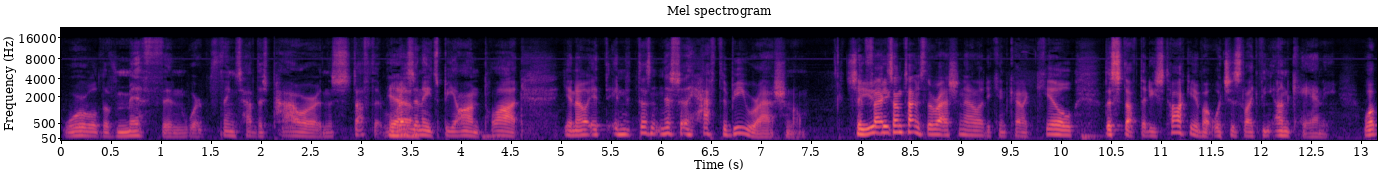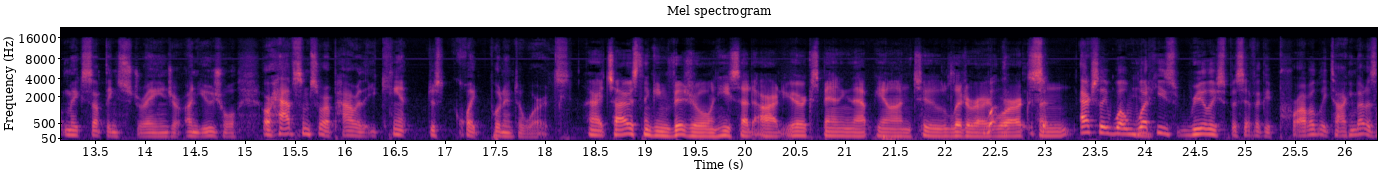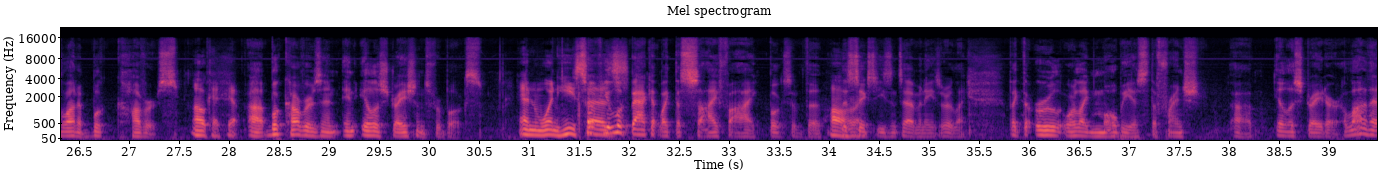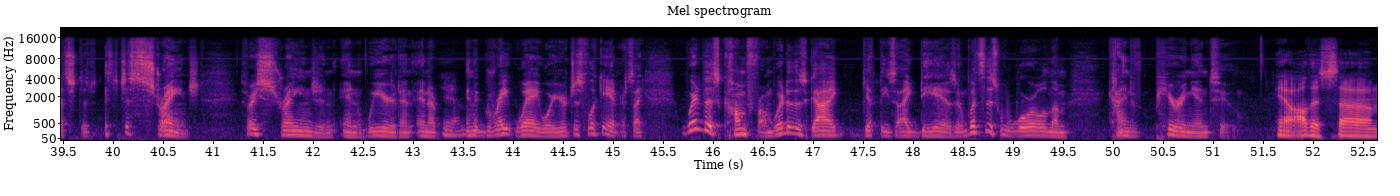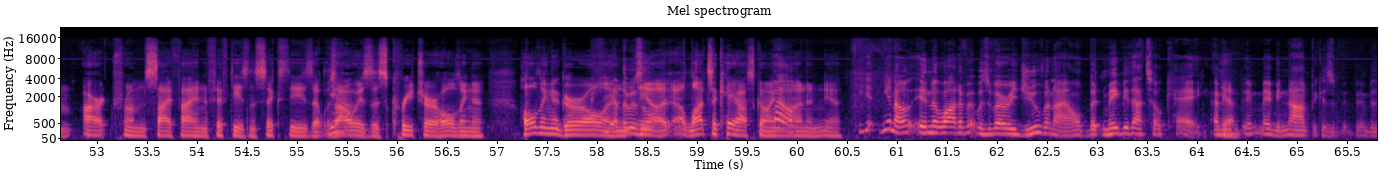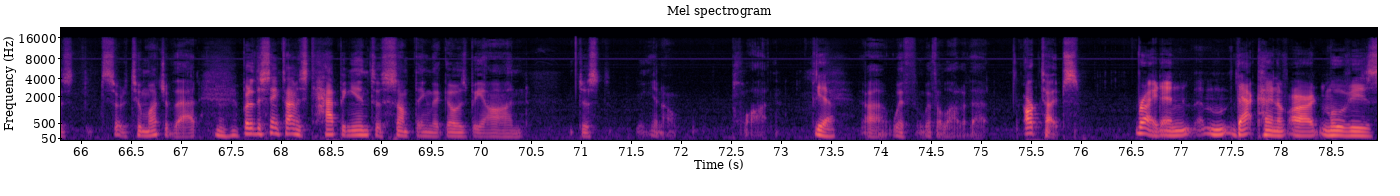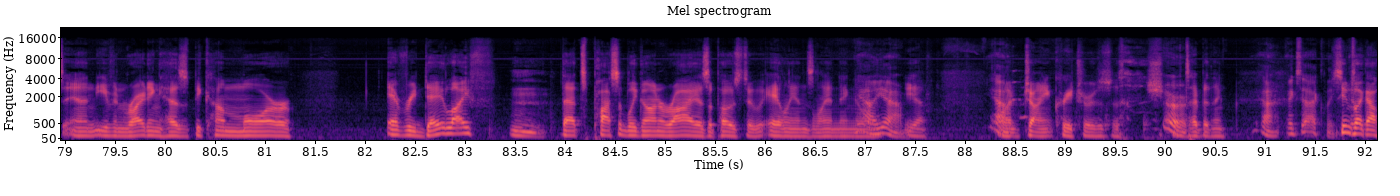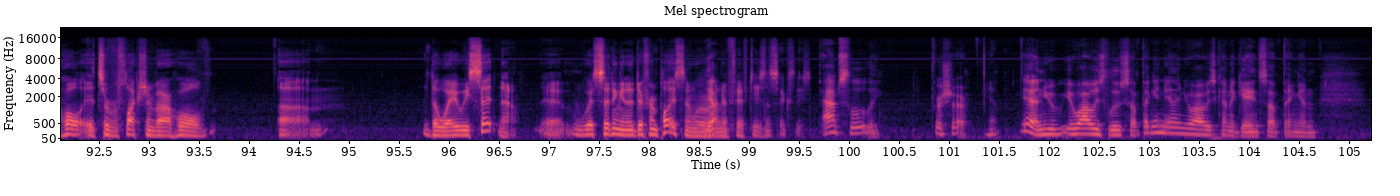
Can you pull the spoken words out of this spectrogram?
world of myth and where things have this power and the stuff that Yeah. resonates beyond plot? You know, it and it doesn't necessarily have to be rational. So in fact, sometimes the rationality can kind of kill the stuff that he's talking about, which is like the uncanny. What makes something strange or unusual, or have some sort of power that you can't just quite put into words? All right, so I was thinking visual when he said art. You're expanding that beyond to literary Well, works so and actually, well, what he's really specifically probably talking about is a lot of book covers, okay, yep. uh, book covers and, and illustrations for books. And when he says, So if you look back at like the sci-fi books of the, Oh, the right. 60s and 70s, or like like the early, or like Moebius, the French uh, illustrator, a lot of that's just, it's just strange. It's very strange and, and weird, and in a Yeah. in a great way where you're just looking at it. It's like, where did this come from? Where did this guy get these ideas? And what's this world I'm kind of peering into? Yeah, all this um, art from sci-fi in the fifties and sixties that was Yeah. always this creature holding a holding a girl, Yeah, and there was you a- know, lots of chaos going Well, on, and yeah, you know, and a lot of it was very juvenile, but maybe that's okay. I mean, Yeah. maybe not because it was sort of too much of that. Mm-hmm. But at the same time, it's tapping into something that goes beyond just, you know, plot yeah, uh, with with a lot of that archetypes. right. And um, that kind of art, movies, and even writing has become more everyday life. Mm. That's possibly gone awry as opposed to aliens landing. Yeah, or, yeah. yeah, Yeah, or giant creatures, Sure. that type of thing. yeah, exactly. Seems like our whole it's a reflection of our whole um, the way we sit now. Uh, we're sitting in a different place than we were Yep. in the 50s and 60s. Absolutely, for sure. Yep. Yeah, and you, you always lose something, and then you always kind of gain something, and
